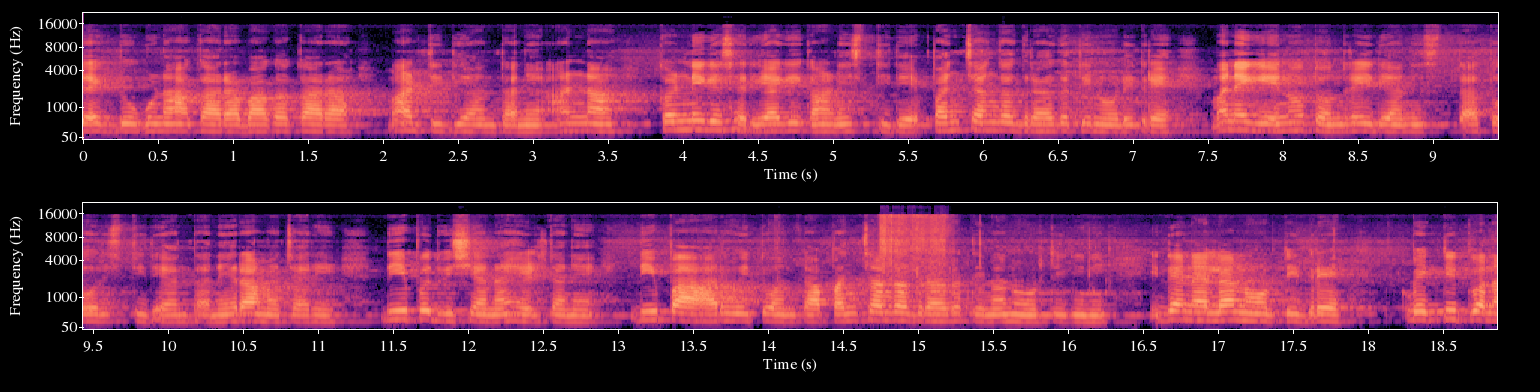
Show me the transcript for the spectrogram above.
ತೆಗೆದು ಗುಣಾಕಾರ, ಭಾಗಾಕಾರ ಮಾಡ್ತಿದ್ಯಾ ಅಂತಾನೆ. ಅಣ್ಣ, ಕಣ್ಣಿಗೆ ಸರಿಯಾಗಿ ಕಾಣಿಸ್ತಿದೆ. ಪಂಚಾಂಗ ಗ್ರಹಗತಿ ನೋಡಿದರೆ ಏನೋ ತೊಂದರೆ ಇದೆ ಅನ್ನಿಸ್ತಾ ತೋರಿಸ್ತಿದೆ ಅಂತಾನೆ ರಾಮಾಚಾರಿ. ದೀಪದ ವಿಷಯನ ಹೇಳ್ತಾನೆ. ದೀಪ ಆರೋಯಿತು ಅಂತ ಪಂಚಾಂಗ ಗ್ರಹಗತಿನ ನೋಡ್ತಿದ್ದೀನಿ. ಇದನ್ನೆಲ್ಲ ನೋಡ್ತಿದ್ರೆ ವ್ಯಕ್ತಿತ್ವನ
